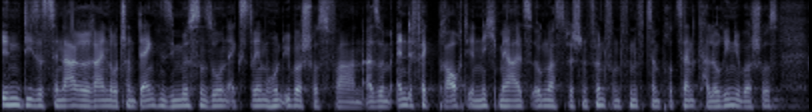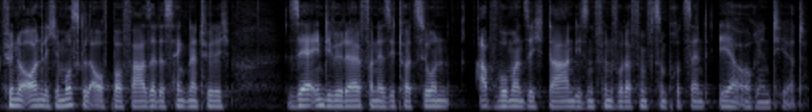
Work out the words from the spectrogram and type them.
in dieses Szenario reinrutschen und denken, sie müssen so einen extrem hohen Überschuss fahren. Also im Endeffekt braucht ihr nicht mehr als irgendwas zwischen 5 und 15 Prozent Kalorienüberschuss für eine ordentliche Muskelaufbauphase. Das hängt natürlich sehr individuell von der Situation ab, wo man sich da an diesen 5 oder 15 Prozent eher orientiert.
